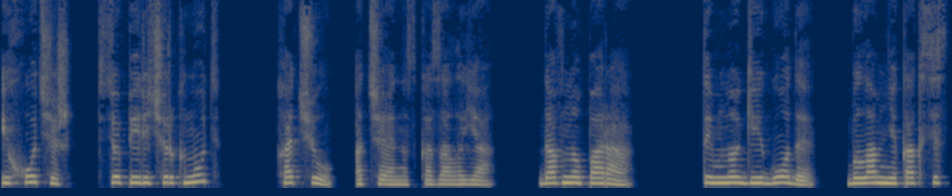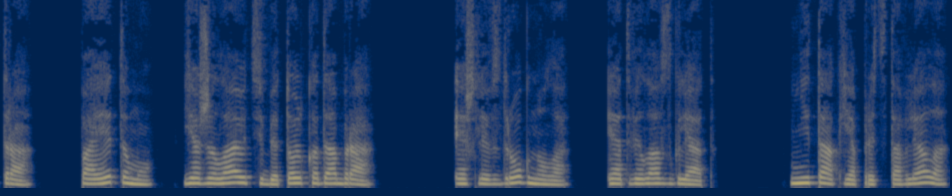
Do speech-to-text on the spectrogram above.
и хочешь все перечеркнуть? Хочу, отчаянно сказала я. Давно пора. Ты многие годы была мне как сестра, Поэтому я желаю тебе только добра». Эшли вздрогнула и отвела взгляд. Не так я представляла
